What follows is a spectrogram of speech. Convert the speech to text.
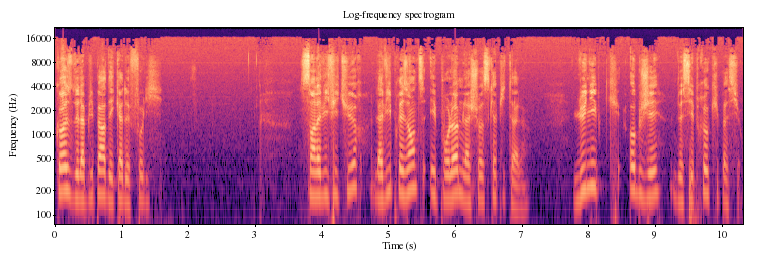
cause de la plupart des cas de folie. Sans la vie future, la vie présente est pour l'homme la chose capitale, l'unique objet de ses préoccupations.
